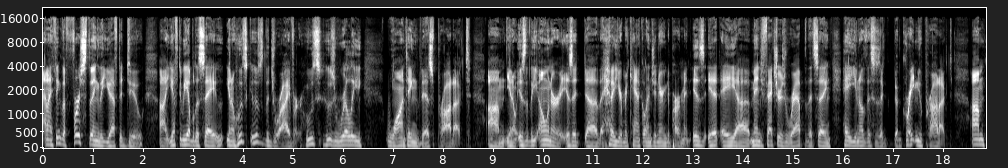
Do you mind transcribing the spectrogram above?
and I think the first thing that you have to do, uh, you have to be able to say, you know, who's who's the driver, who's who's really wanting this product? Um, you know, is it the owner? Is it uh, the head of your mechanical engineering department? Is it a uh, manufacturer's rep that's saying, "Hey, you know, this is a, a great new product"? Um,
